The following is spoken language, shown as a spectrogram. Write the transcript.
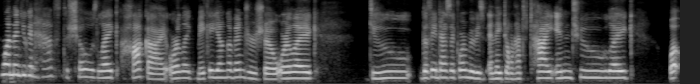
one then you can have the shows like Hawkeye, or like make a Young Avengers show, or like do the Fantastic Four movies, and they don't have to tie into like what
